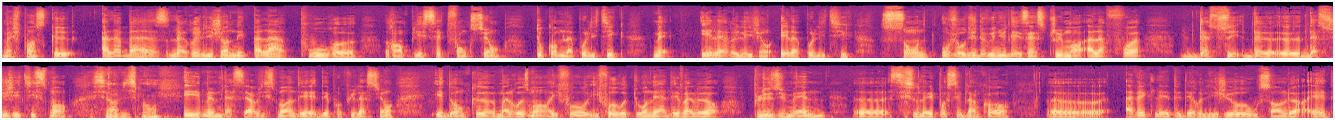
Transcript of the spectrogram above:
Mais je pense que à la base, la religion n'est pas là pour remplir cette fonction, tout comme la politique. Mais et la religion et la politique sont aujourd'hui devenus des instruments à la fois euh, d'assujettissement, servissement et même d'asservissement des, des, populations. Et donc, euh, malheureusement, il faut, il faut retourner à des valeurs plus humaines, euh, si cela est possible encore, euh, avec l'aide des religieux ou sans leur aide,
